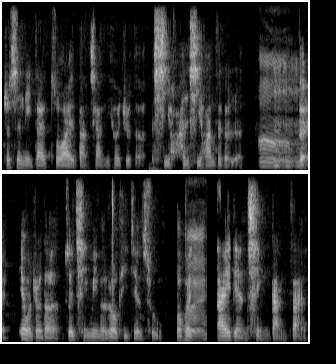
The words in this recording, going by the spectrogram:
就是你在做爱当下，你会觉得喜欢很喜欢这个人，嗯嗯嗯，对，因为我觉得最亲密的肉体接触都会对带一点情感在，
